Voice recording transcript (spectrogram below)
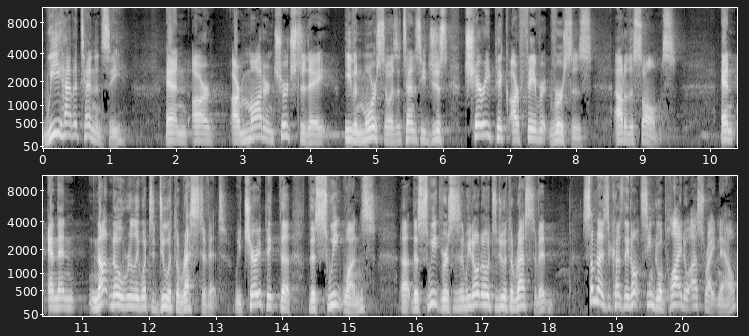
we have a tendency, and our, our modern church today, even more so, has a tendency to just cherry pick our favorite verses out of the Psalms. And, and then not know really what to do with the rest of it. We cherry pick the, the sweet ones, uh, the sweet verses, and we don't know what to do with the rest of it. Sometimes because they don't seem to apply to us right now,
